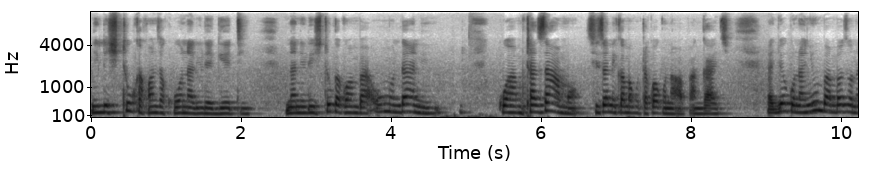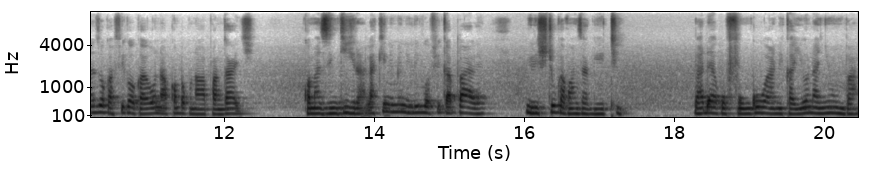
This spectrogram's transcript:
nilishtuka kwanza kuona lile geti na nilishtuka kwamba humu ndani kwa mtazamo sidhani kama kutakuwa kuna wapangaji. Najua kuna nyumba ambazo unaweza ukafika ukaona kwamba kuna wapangaji kwa mazingira, lakini mimi nilivyofika pale nilishtuka kwanza geti. Baada ya kufungua nikaiona nyumba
